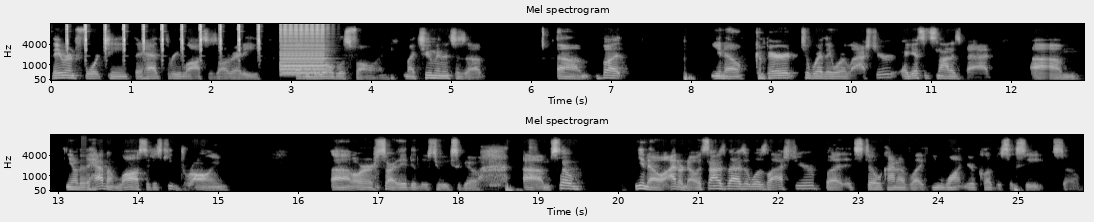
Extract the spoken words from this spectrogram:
They were in 14th. They had three losses already, and the world was falling. My two minutes is up. Um, but you know, compared to where they were last year, I guess it's not as bad. Um, you know, they haven't lost. They just keep drawing. Uh, or sorry, they did lose two weeks ago. Um, so, you know, I don't know. It's not as bad as it was last year, but it's still kind of like you want your club to succeed. So,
